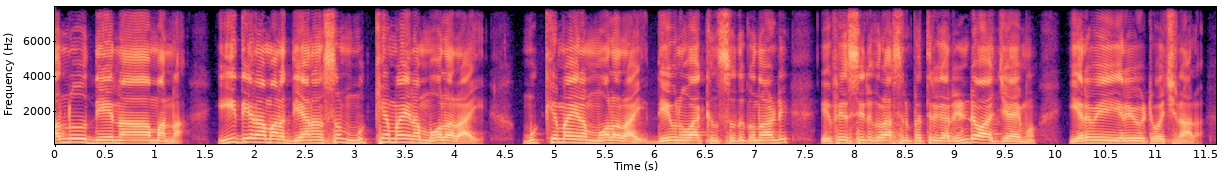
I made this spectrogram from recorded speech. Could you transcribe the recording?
అనుదేనామన్న. ఈ దిన మన ధ్యానాంశం ముఖ్యమైన మూలరాయి. ముఖ్యమైన మూలరాయి. దేవుని వాక్యం చదువుకుందాం అండి ఎఫ్ఎస్సీలకు రాసిన పత్రిక రెండవ అధ్యాయము ఇరవై ఇరవై ఒకటి వచ్చినారు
